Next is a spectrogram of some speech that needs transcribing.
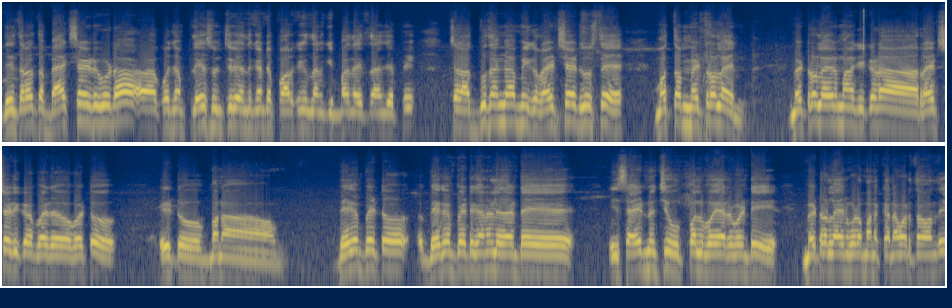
దీని తర్వాత బ్యాక్ సైడ్ కూడా కొంచెం ప్లేస్ ఉంచారు ఎందుకంటే పార్కింగ్ దానికి ఇబ్బంది అవుతుంది అని చెప్పి చాలా అద్భుతంగా మీకు రైట్ సైడ్ చూస్తే మొత్తం మెట్రో లైన్. మెట్రో లైన్ మనకి ఇక్కడ రైట్ సైడ్ ఇక్కడ బట్టు ఇటు మన బేగంపేట బేగంపేట కానీ లేదంటే ఈ సైడ్ నుంచి ఉప్పల్ పోయేటువంటి మెట్రో లైన్ కూడా మనకు కనబడుతూ ఉంది.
